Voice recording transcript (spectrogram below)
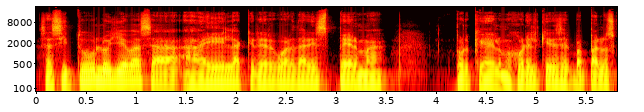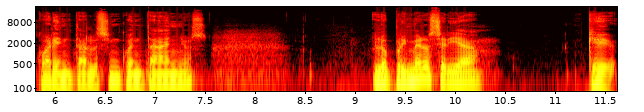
o sea, si tú lo llevas a, a él a querer guardar esperma, porque a lo mejor él quiere ser papá a los 40, a los 50 años, lo primero sería que,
